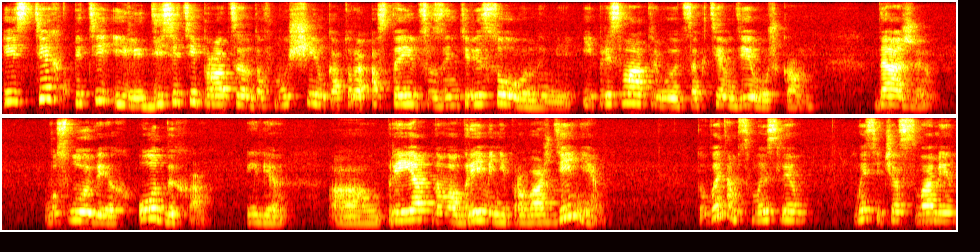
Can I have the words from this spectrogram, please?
из тех 5 или 10% мужчин, которые остаются заинтересованными и присматриваются к тем девушкам, даже в условиях отдыха или э, приятного времени провождения, то в этом смысле мы сейчас с вами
